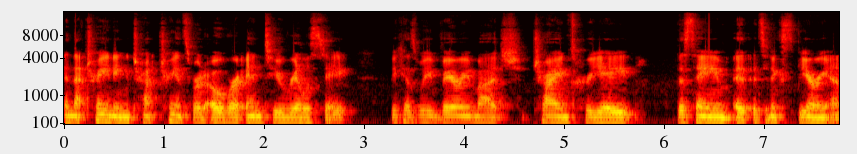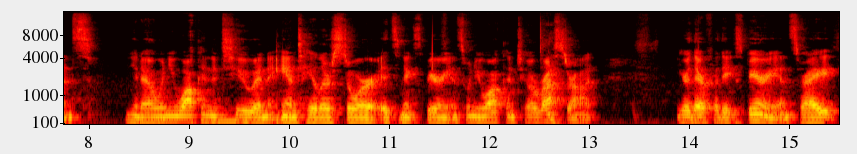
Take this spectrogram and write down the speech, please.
and that training tra- transferred over into real estate because we very much try and create the same it, it's an experience. You know, when you walk into mm-hmm. an Ann Taylor store, it's an experience. When you walk into a restaurant, you're there for the experience, right?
